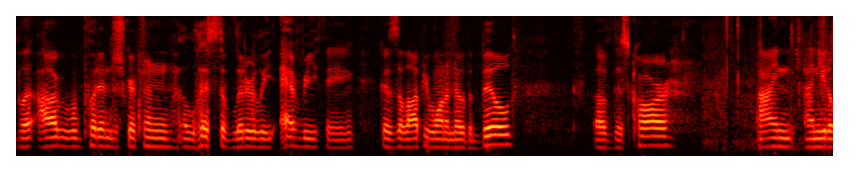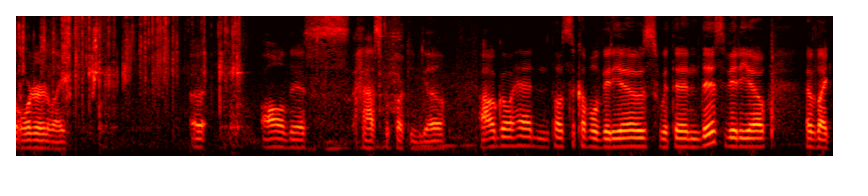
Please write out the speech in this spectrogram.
But I will put in description a list of literally everything because a lot of people want to know the build of this car. I, I need to order like uh, all this has to fucking go. I'll go ahead and post a couple videos within this video of like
